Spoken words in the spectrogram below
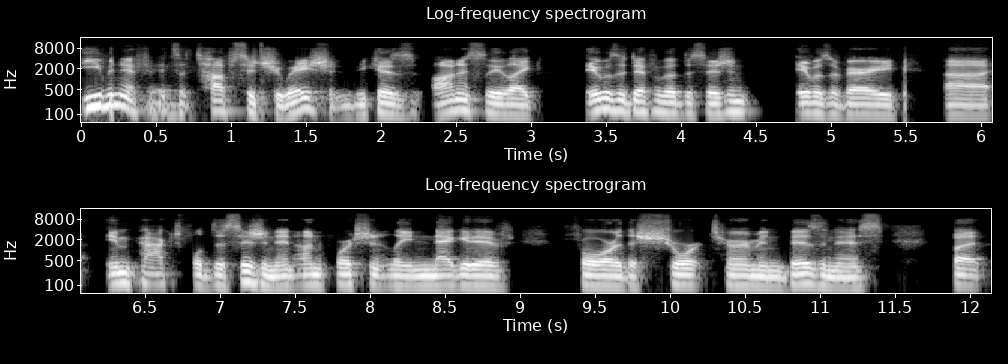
even if it's a tough situation. Because honestly, like it was a difficult decision. It was a very uh, impactful decision and unfortunately negative for the short term in business. But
